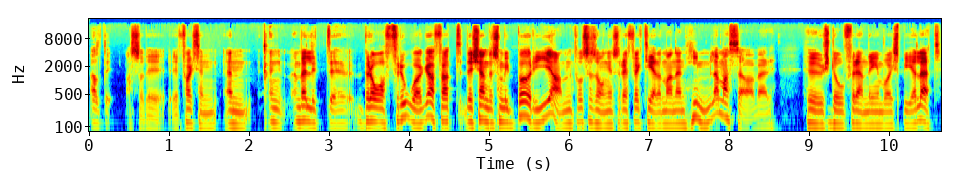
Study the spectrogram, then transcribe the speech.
alltid? Alltså det är faktiskt en, en, en, en väldigt eh, bra fråga för att det kändes som i början på säsongen så reflekterade man en himla massa över hur stor förändringen var i spelet.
